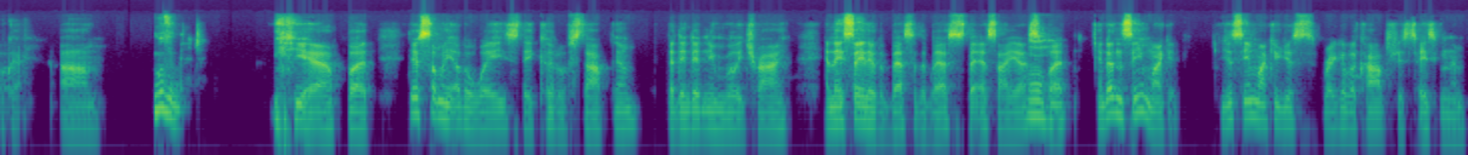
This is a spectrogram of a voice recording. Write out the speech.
Okay. Um, Movie minute. yeah, but there's so many other ways they could have stopped them that they didn't even really try. And they say they're the best of the best, the SIS, Mhm. but it doesn't seem like it. It just seemed like you're just regular cops just chasing them.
